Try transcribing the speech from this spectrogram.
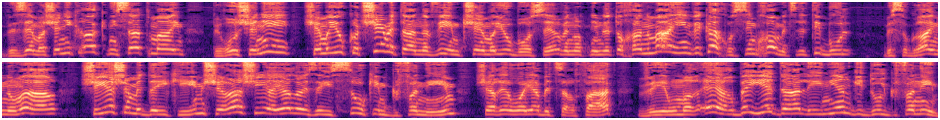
וזה מה שנקרא כניסת מים. פירוש שני, שהם היו קודשים את הענבים כשהם היו בוסר, ונותנים לתוכן מים, וכך עושים חומץ לטיבול. בסוגריים נאמר, שיש שם מדייקים שרש"י היה לו איזה עיסוק עם גפנים, שהרי הוא היה בצרפת, והוא מראה הרבה ידע לעניין גידול גפנים.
